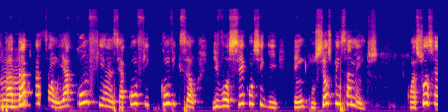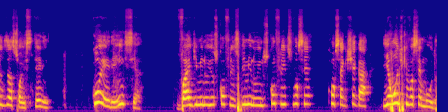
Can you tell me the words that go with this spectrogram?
Uhum. A adaptação e a confiança, a confi convicção de você conseguir, com seus pensamentos, com as suas realizações, terem coerência vai diminuir os conflitos. Diminuindo os conflitos, você consegue chegar. E aonde que você muda?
